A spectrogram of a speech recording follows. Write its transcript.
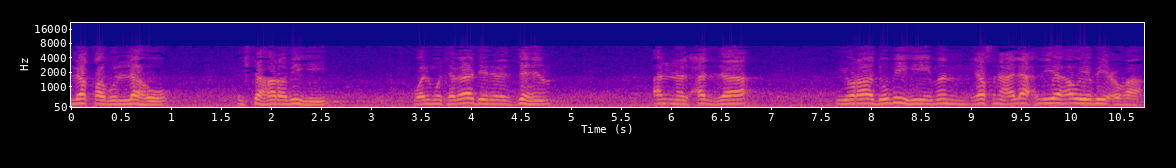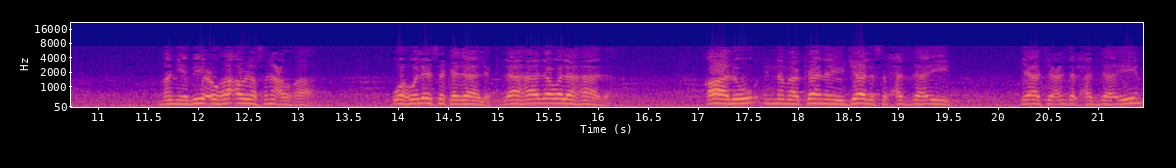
لقب له اشتهر به والمتبادر إلى الذهن أن الحذاء يراد به من يصنع الأحذية أو يبيعها. من يبيعها أو يصنعها. وهو ليس كذلك. لا هذا ولا هذا. قالوا إنما كان يجالس الحذائين. يأتي عند الحذائين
